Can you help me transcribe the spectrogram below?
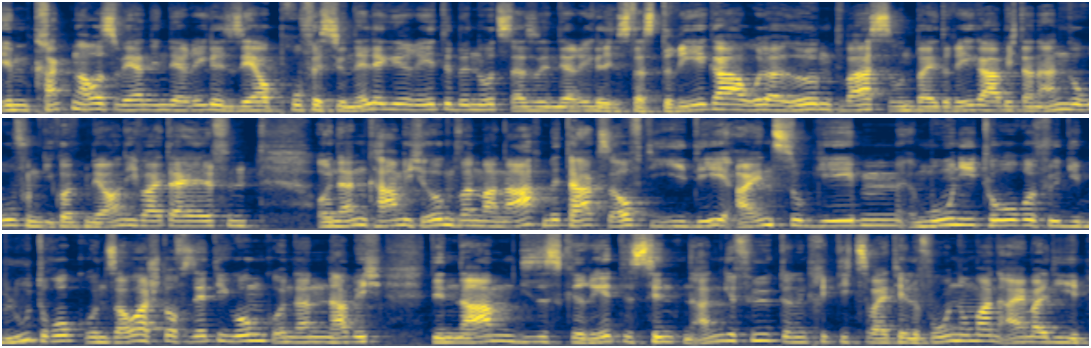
Im Krankenhaus werden in der Regel sehr professionelle Geräte benutzt. Also in der Regel ist das Dräger oder irgendwas. Und bei Dräger habe ich dann angerufen, die konnten mir auch nicht weiterhelfen. Und dann kam ich irgendwann mal nachmittags auf die Idee einzugeben, Monitore für die Blutdruck- und Sauerstoffsättigung. Und dann habe ich den Namen dieses Gerätes hinten angefügt und dann kriegte ich zwei Telefonnummern. Einmal die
